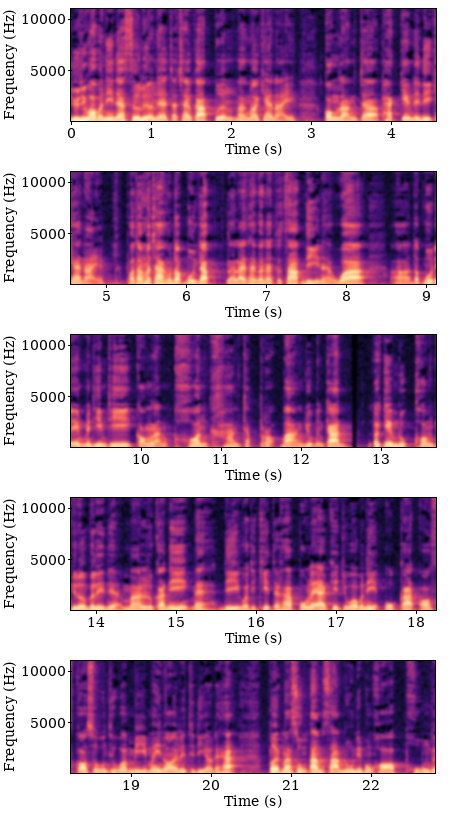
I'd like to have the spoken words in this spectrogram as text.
อยู่ที่ว่าวันนี้เนี่ยเสือเหลืองเนี่ยจะใช้โอกาสเปลืองมากน้อยแค่ไหน กองหลังจะแพ็กเกมได้ดีแค่ไหน เพราะธรรมชาติของดอทมุนด์ครับหลายๆ ท่านก็น่าจะทราบดีนะครับว่า ดอทมุนเองเป็นทีมที่กองหลังค่อนข้างจะเปราะบางอยู่เหมือนกัน แล้วเกมลุกของยูโนเบอร์ลินเนี่ยมาฤดูกาลนี้แหมดีกว่าที่คิดนะครับ ผมเลยแอบคิดอยู่ว่าวันนี้โอกาสออกสกอร์สูงถือว่ามีไม่น้อยเลยทีเดียวนะฮะ เปิดมาสูงต่ำสามลูกนี่ผมขอพุ่งไป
